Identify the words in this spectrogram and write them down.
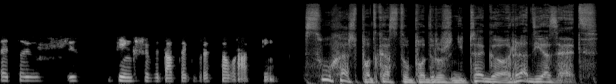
e, to już jest większy wydatek w restauracji. Słuchasz podcastu podróżniczego Radia Z.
